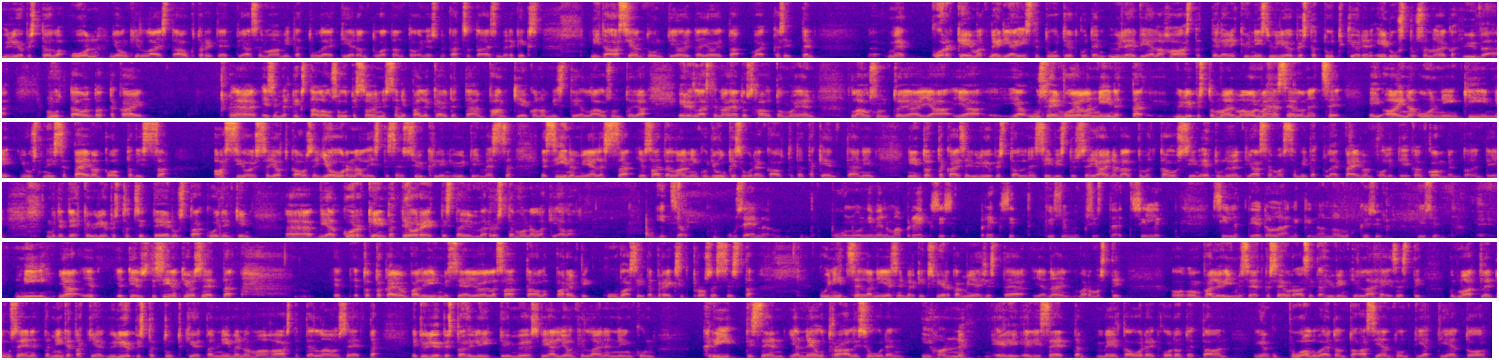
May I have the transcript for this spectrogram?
yliopistoilla on jonkinlaista auktoriteettiasemaa, mitä tulee tiedontuotantoon. Jos me katsotaan esimerkiksi niitä asiantuntijoita, joita vaikka sitten me korkeimmat mediainstituutiot, kuten Yle vielä haastattelee, niin kyllä niissä yliopistotutkijoiden edustus on aika hyvää. Mutta on totta kai Esimerkiksi talousuutisoinnissa niin paljon käytetään pankkiekonomistien lausuntoja, erilaisten ajatushautomojen lausuntoja ja, ja, ja usein voi olla niin, että yliopistomaailma on vähän sellainen, että se ei aina ole niin kiinni just niissä päivän polttavissa asioissa, jotka on se journalistisen syklin ytimessä. Ja siinä mielessä, jos ajatellaan niin kuin julkisuuden kautta tätä kenttää, niin, niin totta kai se yliopistollinen sivistys ei aina välttämättä ole siinä etulyöntiasemassa, mitä tulee päivän politiikan kommentointiin. Mutta ehkä yliopistot sitten edustaa kuitenkin ää, vielä korkeinta teoreettista ymmärrystä monellakin alalla. Itse olen usein puhunut nimenomaan Brexit, Brexit-kysymyksistä, että sille, sille tiedolla ainakin on ollut kysy, kysyntää. Niin, ja, ja, ja tietysti siinäkin on se, että et, et totta kai on paljon ihmisiä, joilla saattaa olla parempi kuva siitä Brexit-prosessista kuin itselläni esimerkiksi virkamiehistä ja, ja näin varmasti on, on paljon ihmisiä, jotka seuraa sitä hyvinkin läheisesti, mutta mä ajattelen usein, että minkä takia yliopistotutkijoita nimenomaan haastatellaan on se, että, että yliopistoihin liittyy myös vielä jonkinlainen niin kuin, kriittisen ja neutraalisuuden ihanne, eli, eli se, että meiltä odotetaan ikään kuin puolueetonta asiantuntijatietoa,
